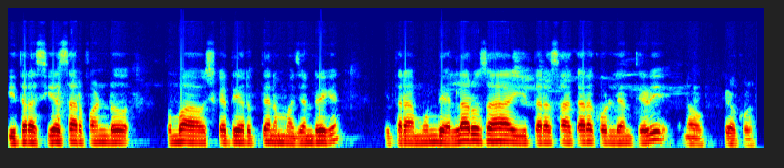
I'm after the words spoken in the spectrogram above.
ಈ ತರ ಸಿ ಎಸ್ ಆರ್ ಫಂಡ್ ತುಂಬಾ ಅವಶ್ಯಕತೆ ಇರುತ್ತೆ ನಮ್ಮ ಜನರಿಗೆ. ಈ ತರ ಮುಂದೆ ಎಲ್ಲರೂ ಸಹ ಈ ತರ ಸಹಕಾರ ಕೊಡ್ಲಿ ಅಂತ ಹೇಳಿ ನಾವು ಕೇಳ್ಕೊಳ್ತೀವಿ.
